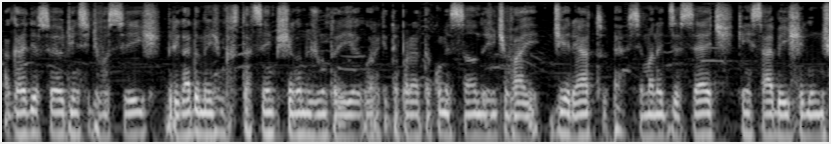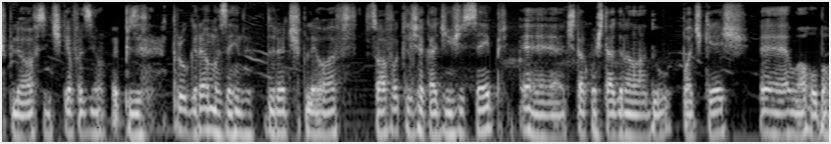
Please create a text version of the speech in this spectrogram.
Agradeço a audiência de vocês. Obrigado mesmo por estar sempre chegando junto aí agora que a temporada tá começando. A gente vai direto, é, semana 17. Quem sabe aí chegando nos playoffs, a gente quer fazer um programas ainda durante os playoffs. Só aqueles recadinhos de sempre. É, a gente tá com o Instagram lá do podcast, é, o arroba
